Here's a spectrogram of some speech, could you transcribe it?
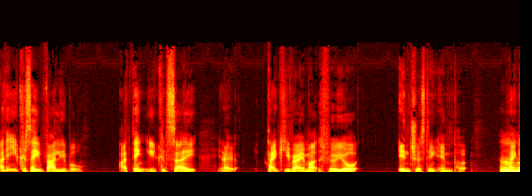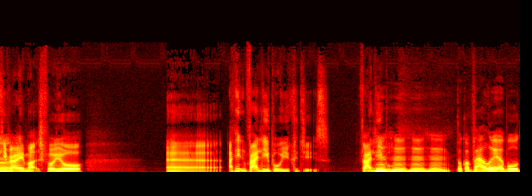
I think you could say valuable. I think you could say, you know, thank you very much for your interesting input. Thank you very much for your, uh, I think valuable you could use. Valuable. Mm-hmm, mm-hmm. valuable,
